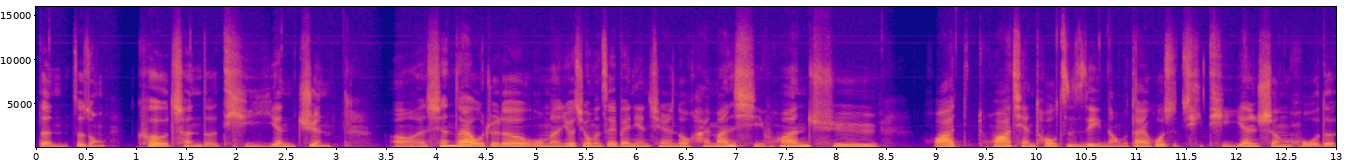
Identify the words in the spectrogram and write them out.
等这种。课程的体验券，呃，现在我觉得我们，尤其我们这一辈年轻人都还蛮喜欢去花花钱投资自己脑袋，或是体体验生活的。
